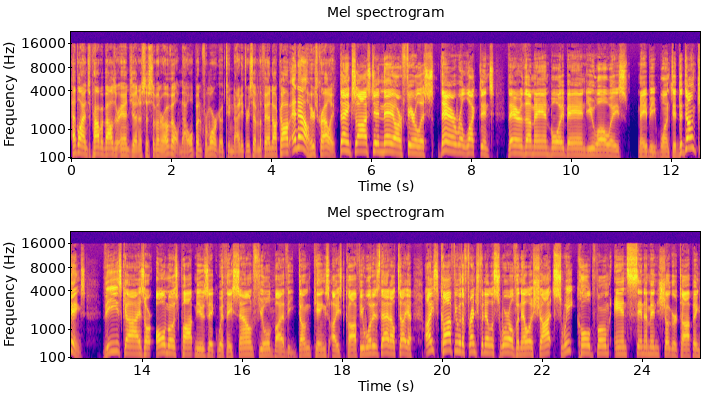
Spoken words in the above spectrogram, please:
Headlines, Proud Bowser and Genesis of Monroeville. Now open for more. Go to 937thefan.com. And now, here's Crowley. Thanks, Austin. They are fearless. They're reluctant. They're the man boy band you always maybe wanted. The DunKings. These guys are almost pop music with a sound fueled by the DunKings iced coffee. What is that? I'll tell you. Iced coffee with a French vanilla swirl, vanilla shot, sweet cold foam, and cinnamon sugar topping.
